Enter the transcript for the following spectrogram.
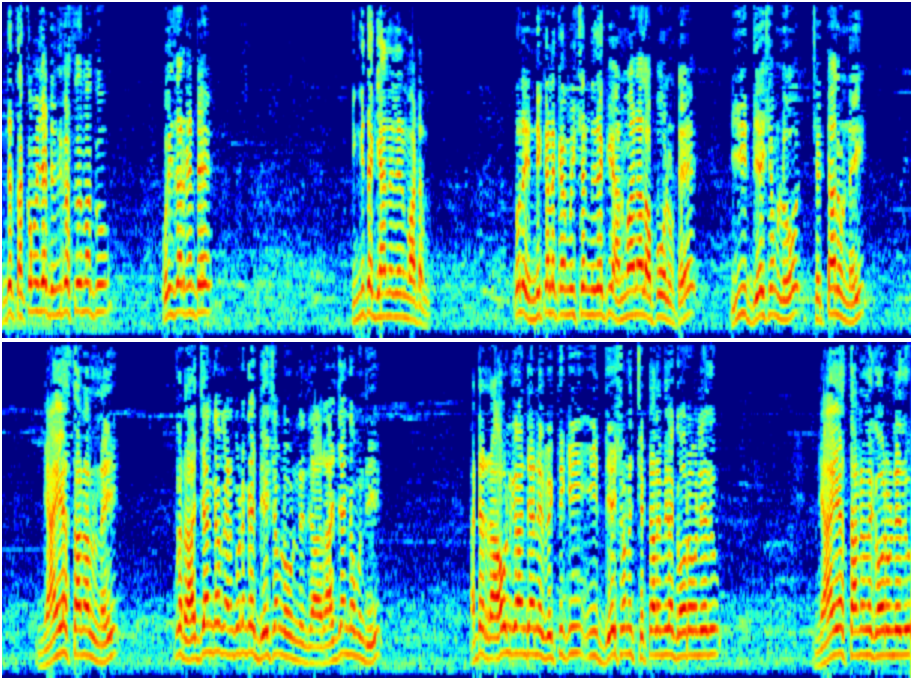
ఇంత తక్కువ మెజార్టీ ఎందుకు వస్తుంది మాకు? పోయినసారి కంటే ఇంగిత జ్ఞానం లేని మాటలు. ఇవాళ ఎన్నికల కమిషన్ మీదకి అనుమానాలు అపోహలు ఉంటే ఈ దేశంలో చట్టాలు ఉన్నాయి న్యాయస్థానాలు ఉన్నాయి. ఒక రాజ్యాంగం అనుగుణంగా దేశంలో ఉంది ఆ రాజ్యాంగం ఉంది. అంటే రాహుల్ గాంధీ అనే వ్యక్తికి ఈ దేశంలో చట్టాల మీద గౌరవం లేదు న్యాయస్థానం మీద గౌరవం లేదు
